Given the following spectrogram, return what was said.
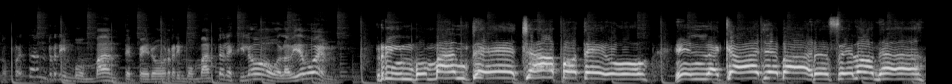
No fue tan rimbombante, pero rimbombante al estilo La Vida Bohem. Rimbombante chapoteo en la calle Barcelona,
